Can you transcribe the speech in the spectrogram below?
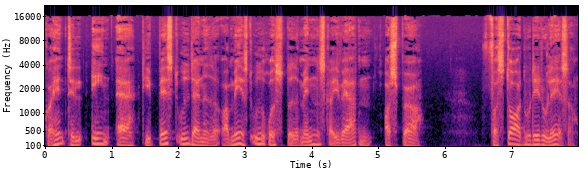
gå hen til en af de bedst uddannede og mest udrustede mennesker i verden og spørg, forstår du det, du læser?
